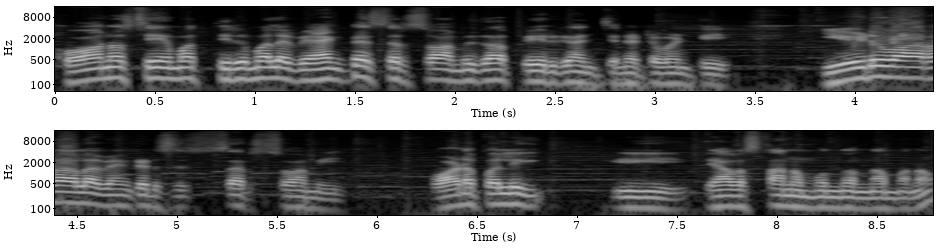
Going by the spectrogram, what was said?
కోనసీమ తిరుమల వెంకటేశ్వర స్వామిగా పేరుగాంచినటువంటి ఏడు వారాల వెంకటేశ్వర స్వామి వాడపల్లి ఈ దేవస్థానం ముందున్నాం మనం.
